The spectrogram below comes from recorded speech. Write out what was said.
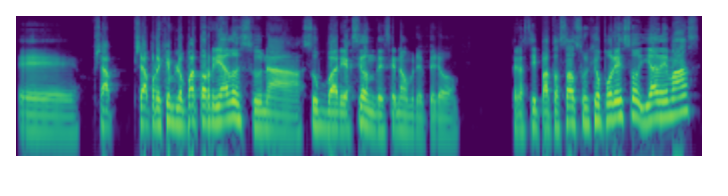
Eh, ya, ya, por ejemplo, Pato Riado es una subvariación de ese nombre, pero. Pero sí, Pato Asado surgió por eso. Y además,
